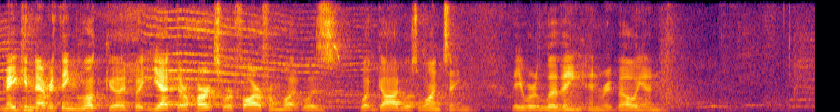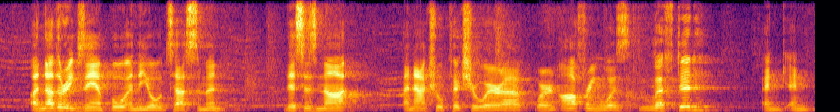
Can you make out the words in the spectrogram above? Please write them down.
making everything look good, but yet their hearts were far from what was what God was wanting. They were living in rebellion. Another example in the Old Testament, this is not an actual picture where, uh, where an offering was lifted and, and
